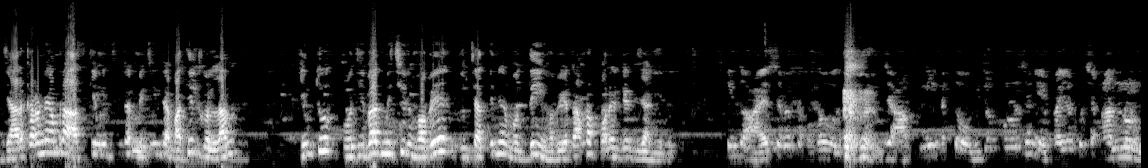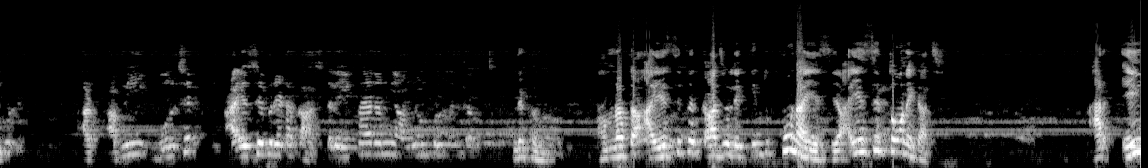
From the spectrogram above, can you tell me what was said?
যার কারণে আমরা আজকে মিটিংটা মিটিংটা বাতিল করলাম। কিন্তু প্রতিবাদ মিছিল হবে দু চার দিনের মধ্যেই হবে এটা আমরা পরের ডেট জানিয়ে দেবো। কিন্তু আইএসএফ একটা কথা বলছেন যে আপনি একটা অভিযোগ করেছেন এফআইআর করছে আননোন বলে। আর আপনি বলছেন আইএসএফ এর এটা কাজ। তাহলে এফআইআর আপনি আননোন করলেন কেন? দেখুন আমরা তো আইএসএফ এর কাজ হলে কিন্তু কোন আইএসএফ? আইএসএফ তো অনেক আছে। আর এই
